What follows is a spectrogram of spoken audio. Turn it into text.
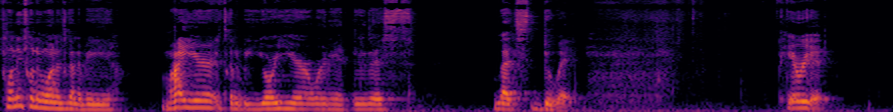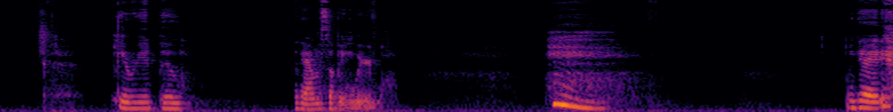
2021 is gonna be my year, it's gonna be your year. We're gonna get through this. Let's do it. Period. Period, boo. Okay, I'm being weird. Hmm. Okay,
